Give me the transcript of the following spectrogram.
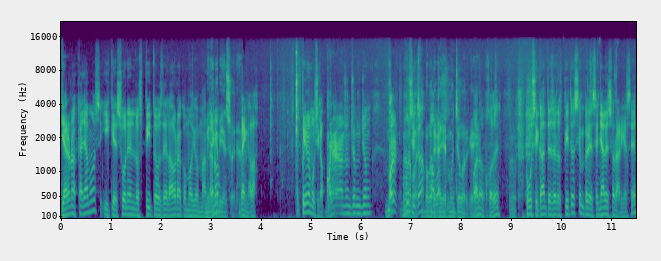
Y ahora nos callamos y que suenen los pitos de la hora como Dios manda, Mira ¿no? qué bien suena. Venga, va. Primera música. Bueno, música. pues tampoco te calles mucho porque... Bueno, joder. Música antes de los pitos, siempre señales horarias, ¿eh?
